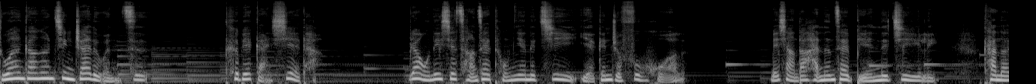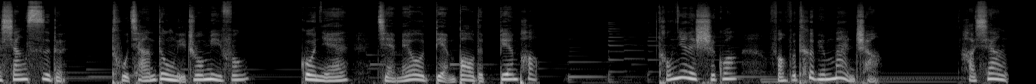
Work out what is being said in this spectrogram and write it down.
读完刚刚静斋的文字，特别感谢他，让我那些藏在童年的记忆也跟着复活了。没想到还能在别人的记忆里看到相似的、土墙洞里捉蜜蜂，过年捡没有点爆的鞭炮。童年的时光仿佛特别漫长，好像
